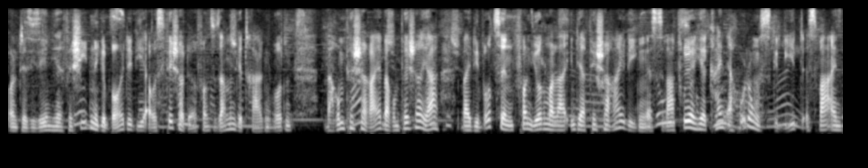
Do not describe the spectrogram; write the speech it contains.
Und äh, Sie sehen hier verschiedene Gebäude, die aus Fischerdörfern zusammengetragen wurden. Warum Fischerei? Warum Fischer? Ja, weil die Wurzeln von Jurmala in der Fischerei liegen. Es war früher hier kein Erholungsgebiet. Es war ein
